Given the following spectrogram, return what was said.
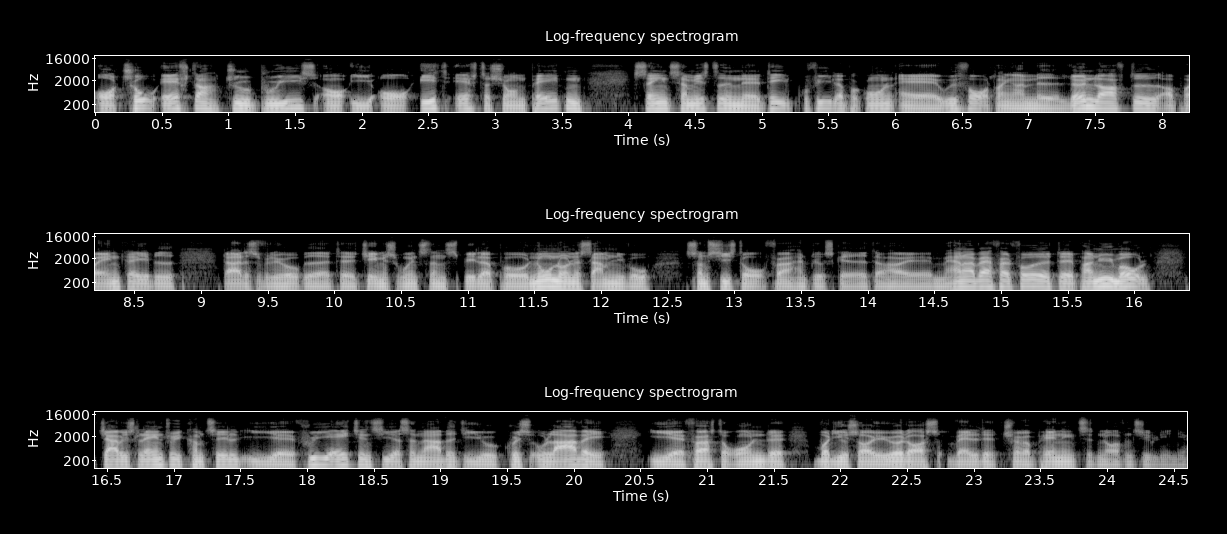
år 2 efter Drew Brees og i år 1 efter Sean Payton. Saints har mistet en øh, del profiler på grund af udfordringer med lønloftet, og på angrebet, der er det selvfølgelig håbet, at øh, James Winston spiller på nogenlunde samme niveau som sidste år, før han blev skadet. Og, øh, han har i hvert fald fået et øh, par nye mål. Jarvis Landry kom til i øh, free agency, og så nappede de jo Chris Olave i øh, første runde, hvor de jo så i øvrigt også valgte Trevor Penning til den offensive linje.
